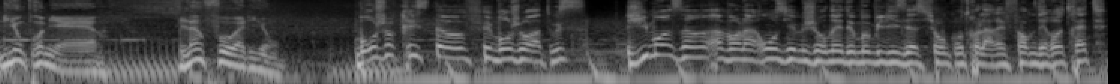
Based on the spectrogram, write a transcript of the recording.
Lyon Première, l'info à Lyon. Bonjour Christophe et bonjour à tous. J-1 avant la 11e journée de mobilisation contre la réforme des retraites.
